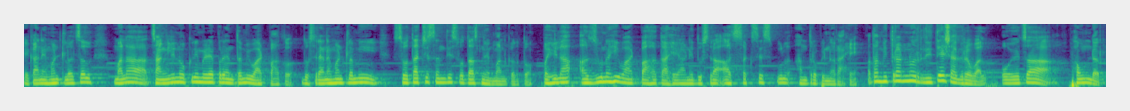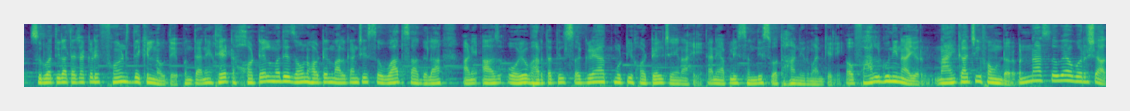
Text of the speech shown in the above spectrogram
एकाने म्हटलं चल मला चांगली नोकरी मिळेपर्यंत मी वाट पाहतो. दुसऱ्याने म्हटलं मी स्वतःची संधी स्वतःच निर्माण करतो. पहिला अजूनही वाट पाहत आहे आणि दुसरा आज सक्सेसफुल आंतरप्रिनर आहे. आता मित्रांनो रितेश अग्रवाल ओयोचा फाउंडर सुरुवातीला त्याच्याकडे फंड्स देखील नव्हते पण त्याने थेट हॉटेलमध्ये जाऊन हॉटेल मालकांशी संवाद साधला आणि आज ओयो भारतातील सगळ्यात मोठी हॉटेल चेन आहे. त्याने आपली संधी स्वतः निर्माण केली. फाल्गुनी नायर नायकाची फाउंडर पन्नासाव्या वर्षात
